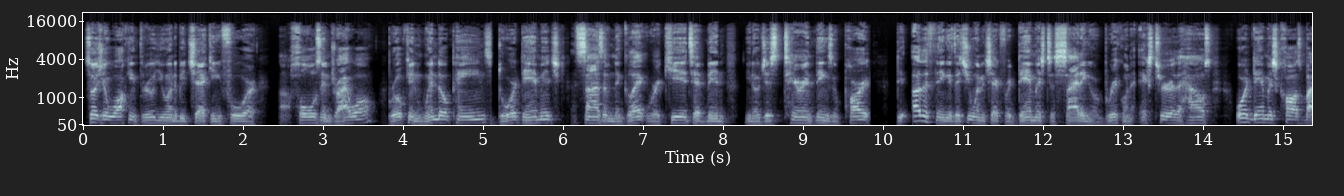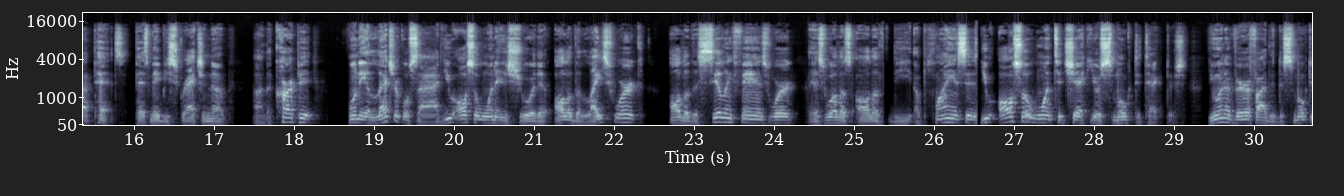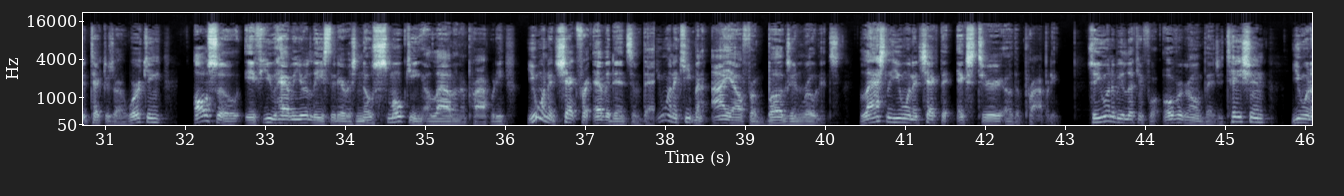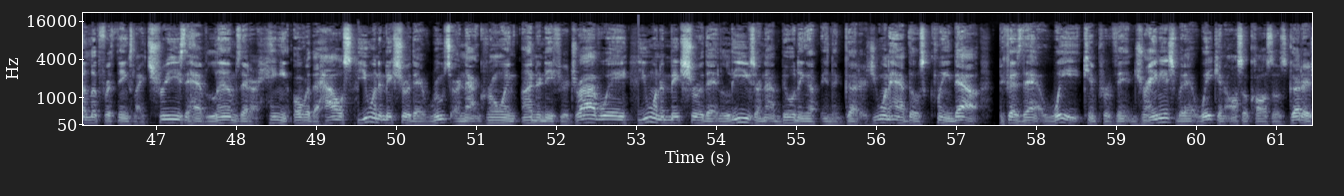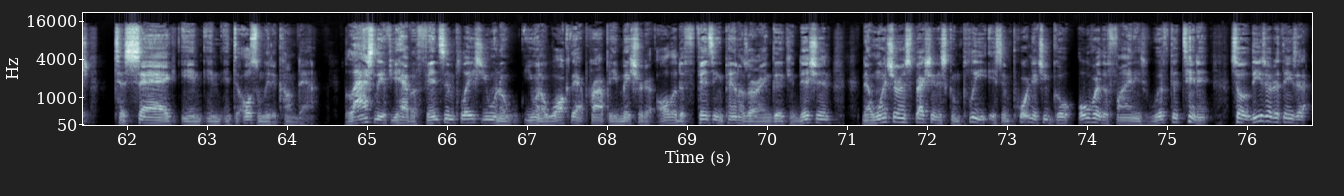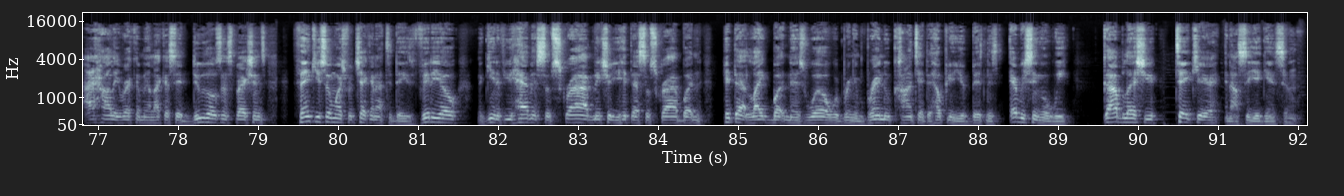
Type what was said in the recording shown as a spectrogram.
So as you're walking through, you want to be checking for uh, holes in drywall, broken window panes, door damage, signs of neglect where kids have been, you know, just tearing things apart. The other thing is that you want to check for damage to siding or brick on the exterior of the house or damage caused by pets. Pets may be scratching up uh, the carpet. On the electrical side, you also want to ensure that all of the lights work, all of the ceiling fans work, as well as all of the appliances. You also want to check your smoke detectors. You want to verify that the smoke detectors are working also, if you have in your lease that there is no smoking allowed on the property, you want to check for evidence of that. You want to keep an eye out for bugs and rodents. Lastly, you want to check the exterior of the property. So you want to be looking for overgrown vegetation. You want to look for things like trees that have limbs that are hanging over the house. You want to make sure that roots are not growing underneath your driveway. You want to make sure that leaves are not building up in the gutters. You want to have those cleaned out because that weight can prevent drainage, but that weight can also cause those gutters to sag and, and, and to ultimately to come down. Lastly, if you have a fence in place, you want to you want to walk that property and make sure that all of the fencing panels are in good condition. Now, once your inspection is complete, it's important that you go over the findings with the tenant. So these are the things that I highly recommend. Like I said, do those inspections. Thank you so much for checking out today's video. Again, if you haven't subscribed, make sure you hit that subscribe button, hit that like button as well. We're bringing brand new content to help you in your business every single week. God bless you. Take care, and I'll see you again soon.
